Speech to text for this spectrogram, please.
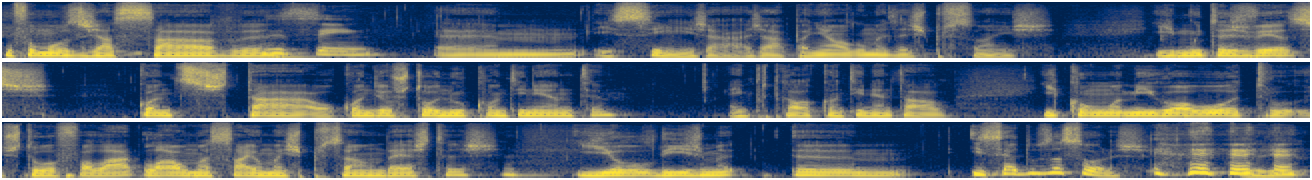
o famoso já se sabe. Sim. Um, e sim, já, já apanhei algumas expressões. E muitas vezes, quando se está, ou quando eu estou no continente, em Portugal continental, e com um amigo ou outro estou a falar, lá uma sai uma expressão destas e ele diz-me: um, Isso é dos Açores. Eu digo:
